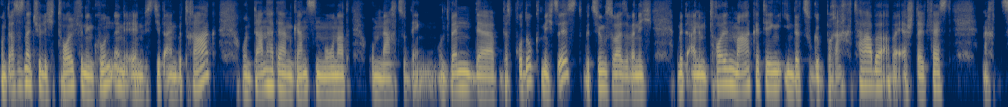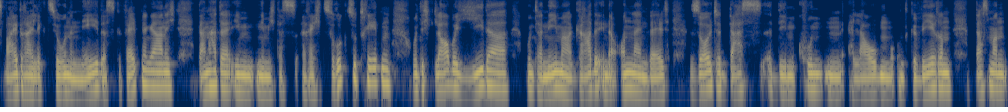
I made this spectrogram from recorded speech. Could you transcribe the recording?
Und das ist natürlich toll für den Kunden. Er investiert einen Betrag und dann hat er einen ganzen Monat, um nachzudenken. Und wenn der, das Produkt nichts ist, beziehungsweise wenn ich mit einem tollen Marketing ihn dazu gebracht habe, aber er stellt fest, nach zwei, drei Lektionen, nee, das gefällt mir gar nicht, dann hat er ihm nämlich das Recht zurückzutreten. Und ich glaube, jeder Unternehmer, gerade in der Online-Welt, sollte das dem Kunden erlauben und gewähren, dass man,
